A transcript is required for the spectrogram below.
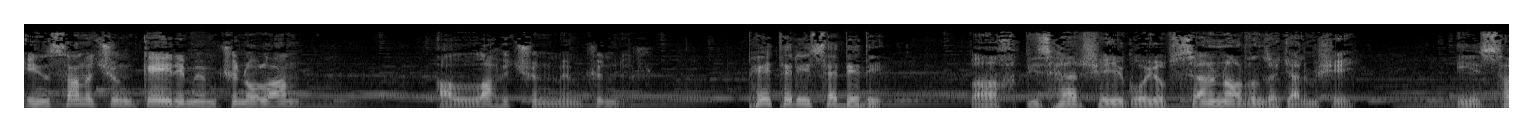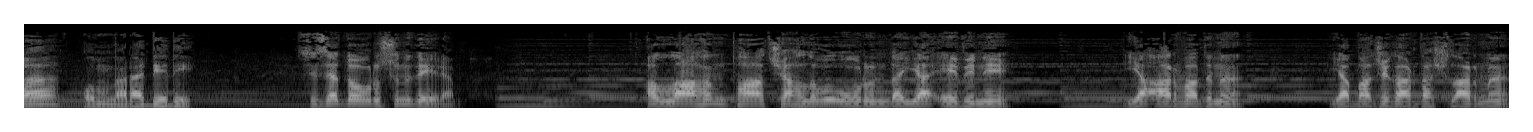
İnsan üçün qeyri-mümkün olan Allah üçün mümkündür. Peter isə dedi, Bax, biz hər şeyi qoyub sənin ardınca gəlmişik. İsa onlara dedi, Sizə doğrusunu deyirəm. Allahın padişahlığı uğrunda ya evini, ya arvadını, ya bacı qardaşlarını,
